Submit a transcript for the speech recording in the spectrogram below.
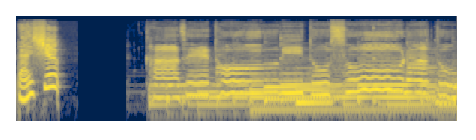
来週。風と海と空と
